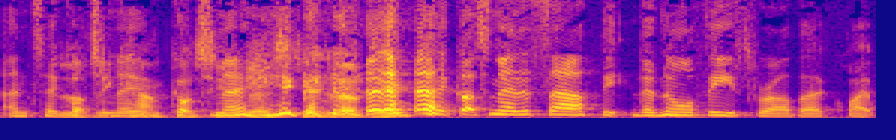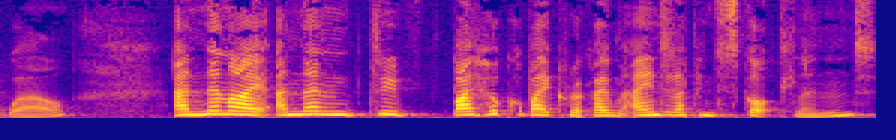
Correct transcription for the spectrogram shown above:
and so Lovely got to know got to know got to know the south the northeast rather quite well, and then I and then through by hook or by crook I, I ended up in Scotland.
